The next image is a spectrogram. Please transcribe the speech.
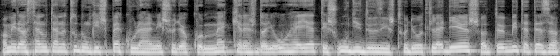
Amire aztán utána tudunk is spekulálni is, hogy akkor megkeresd a jó helyet, és úgy időzítsd, hogy ott legyél, stb. Tehát ez a,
